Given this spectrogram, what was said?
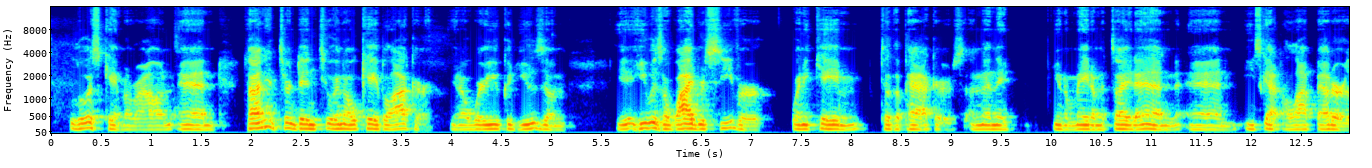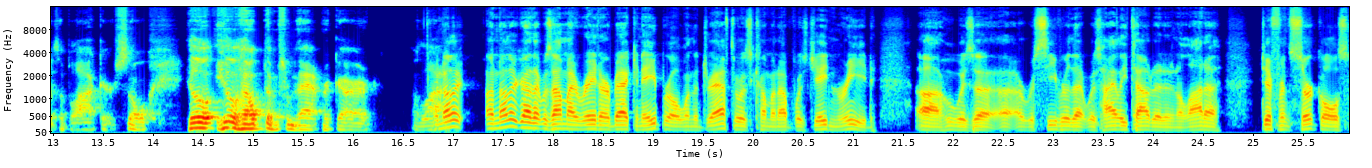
Lewis came around, and Tonyan turned into an okay blocker. You know, where you could use him. He was a wide receiver when he came to the Packers, and then they you know made him a tight end and he's gotten a lot better as a blocker. So he'll he'll help them from that regard a lot. Another another guy that was on my radar back in april when the draft was coming up was Jayden Reed uh, who was a, a, receiver that was highly touted in a lot of different circles.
